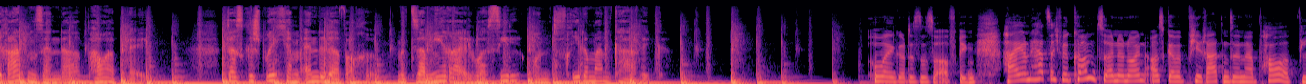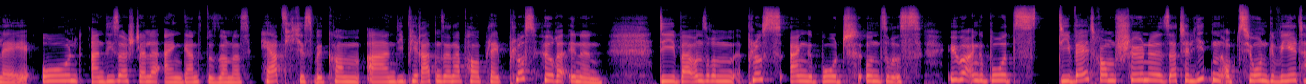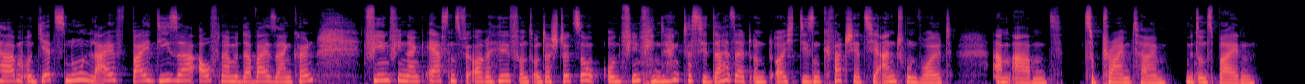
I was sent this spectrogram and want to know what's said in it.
Piratensender Powerplay. Das Gespräch am Ende der Woche mit Samira El-Wasil und Friedemann Karik. Oh mein Gott, das ist so aufregend. Hi und herzlich willkommen zu einer neuen Ausgabe Piratensender Powerplay. Und an dieser Stelle ein ganz besonders herzliches Willkommen an die Piratensender Powerplay Plus HörerInnen, die bei unserem Plus-Angebot unseres Überangebots die weltraumschöne Satellitenoption gewählt haben und jetzt nun live bei dieser Aufnahme dabei sein können. Vielen, vielen Dank erstens für eure Hilfe und Unterstützung und vielen, vielen Dank, dass ihr da seid und euch diesen Quatsch jetzt hier antun wollt am Abend zu Primetime mit uns beiden.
